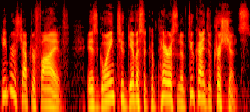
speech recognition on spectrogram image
Hebrews chapter 5 is going to give us a comparison of two kinds of Christians.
